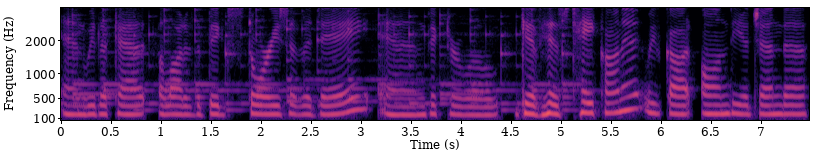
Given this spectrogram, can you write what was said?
and we look at a lot of the big stories of the day. And Victor will give his take on it. We've got on the agenda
